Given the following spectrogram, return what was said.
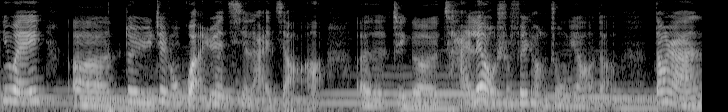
因为，呃，对于这种管乐器来讲啊，呃，这个材料是非常重要的。当然。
